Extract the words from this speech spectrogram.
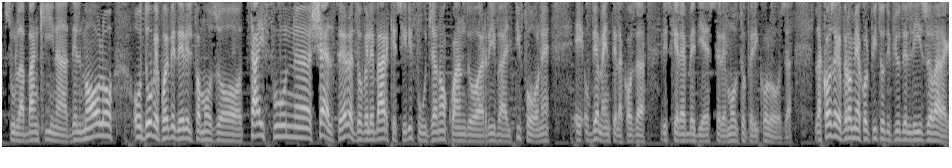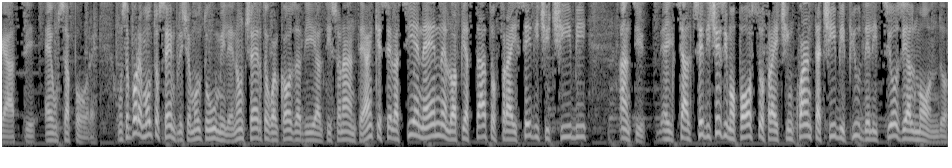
sulla banchina del molo o dove puoi vedere il famoso Typhoon Shelter dove le barche si rifugiano quando arriva il tifone e ovviamente la cosa rischierebbe di essere molto pericolosa. La cosa che però mi ha colpito di più dell'isola, ragazzi, è un sapore. Un sapore molto semplice, molto umile, non certo qualcosa di altisonante, anche se la CNN lo ha piazzato fra i 16 cibi anzi è il sedicesimo posto fra i 50 cibi più deliziosi al mondo.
